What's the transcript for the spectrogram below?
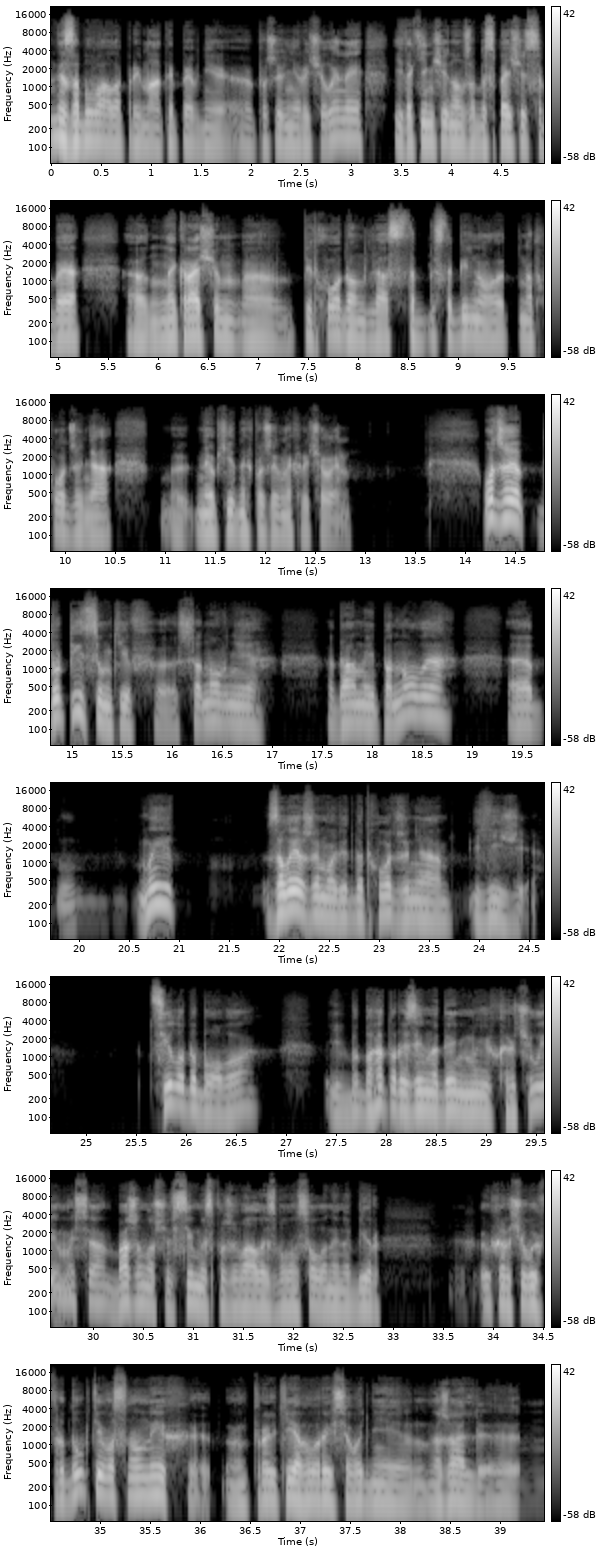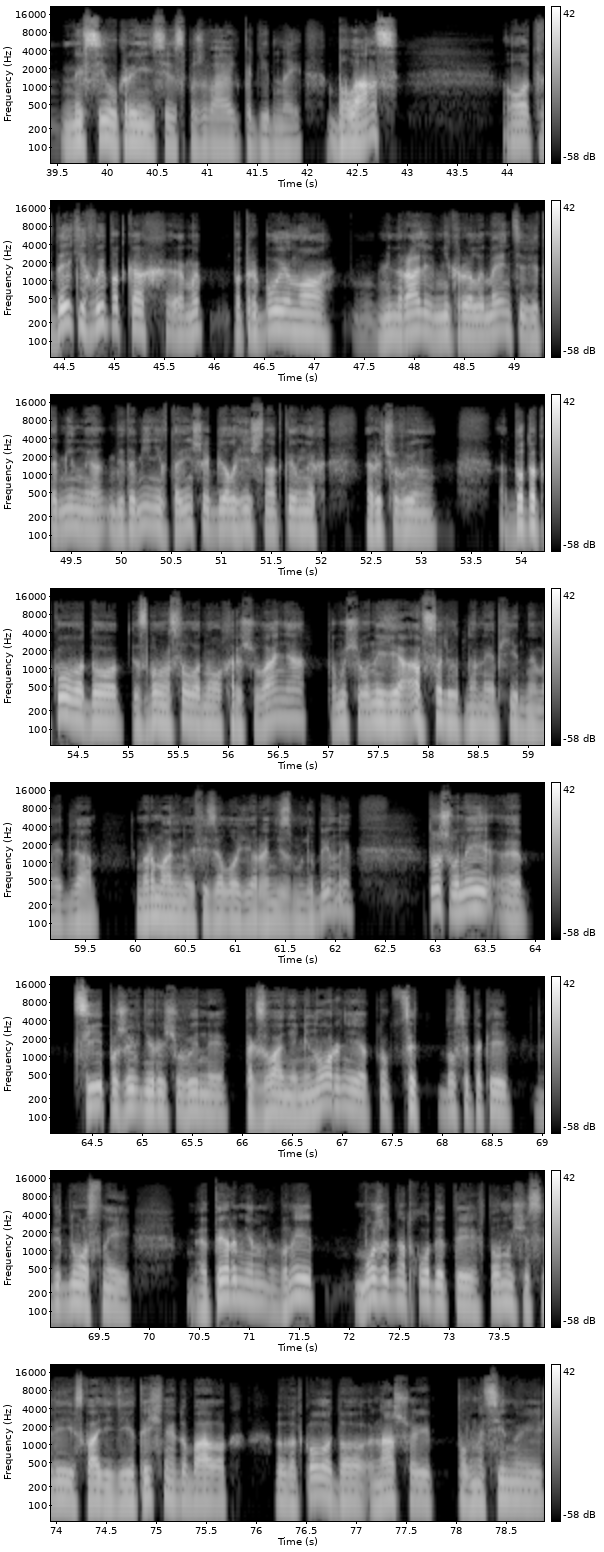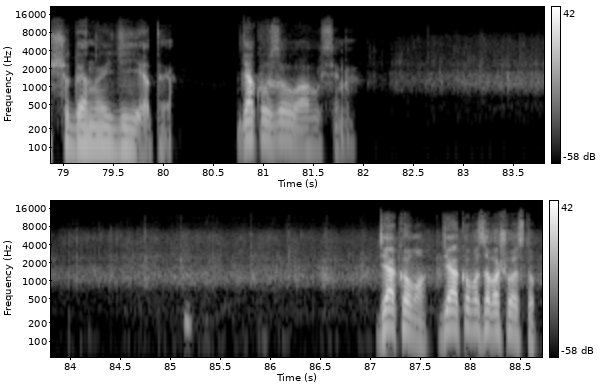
не забувала приймати певні е, поживні речовини і таким чином забезпечить себе е, найкращим е, підходом для стабільного надходження необхідних поживних речовин. Отже, до підсумків, шановні дами і панове, ми залежимо від надходження їжі цілодобово. І багато разів на день ми харчуємося. Бажано, щоб всі ми споживали збалансований набір харчових продуктів основних, е, про які я говорив сьогодні. На жаль, е, не всі українці споживають подібний баланс. От, в деяких випадках е, ми потребуємо мінералів, мікроелементів, вітамінів та інших біологічно активних речовин додатково до збалансованого харчування, тому що вони є абсолютно необхідними для нормальної фізіології організму людини. Тож вони, е, ці поживні речовини, так звані мінорні, ну, це досить такий відносний е, термін, вони можуть надходити, в тому числі в складі дієтичних добавок, додатково до нашої повноцінної щоденної дієти. Дякую за увагу всім. Дякуємо, дякуємо за ваш виступ.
